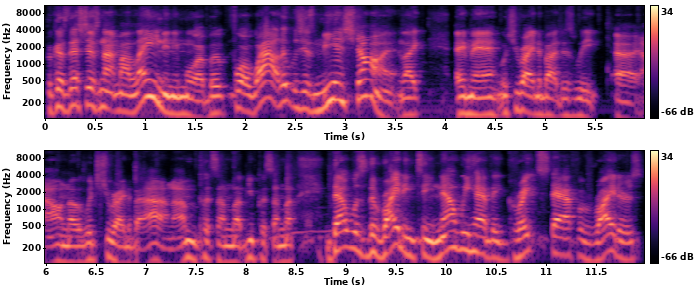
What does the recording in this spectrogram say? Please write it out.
Because that's just not my lane anymore. But for a while it was just me and Sean. Like, hey man, what you writing about this week? Uh, I don't know. What you writing about? I don't know. I'm gonna put something up. You put something up. That was the writing team. Now we have a great staff of writers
